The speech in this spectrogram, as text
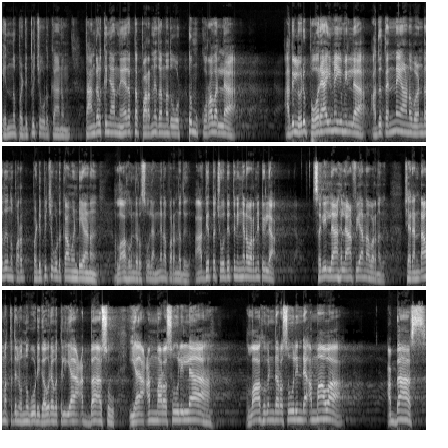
എന്ന് പഠിപ്പിച്ചു കൊടുക്കാനും താങ്കൾക്ക് ഞാൻ നേരത്തെ പറഞ്ഞു തന്നത് ഒട്ടും കുറവല്ല. അതിലൊരു പോരായ്മയുമില്ല. അത് തന്നെയാണ് വേണ്ടതെന്ന് പറ പഠിപ്പിച്ചു കൊടുക്കാൻ വേണ്ടിയാണ് അള്ളാഹുവിന്റെ റസൂൽ അങ്ങനെ പറഞ്ഞത്. ആദ്യത്തെ ചോദ്യത്തിന് ഇങ്ങനെ പറഞ്ഞിട്ടില്ല. സലില്ലാഹ് ലാഫിയ എന്നാണ് പറഞ്ഞത്. പക്ഷെ രണ്ടാമത്തതിൽ ഒന്നുകൂടി ഗൗരവത്തിൽ യാ അബ്ബാസു യാ അമ്മ റസൂലില്ലാ. അള്ളാഹുവിന്റെ റസൂലിന്റെ അമ്മാവ. അബ്ബാസ്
